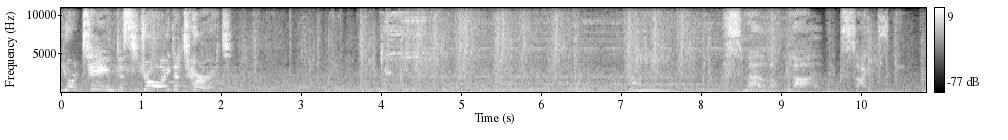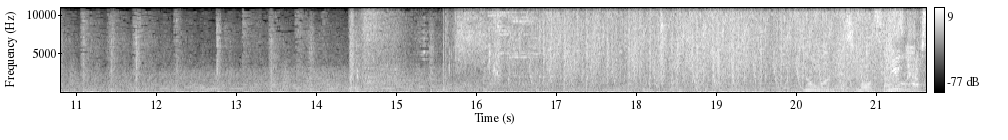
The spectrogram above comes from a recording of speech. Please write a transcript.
Your team destroyed a turret! Mm, the smell of blood excites me. No one is more You have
